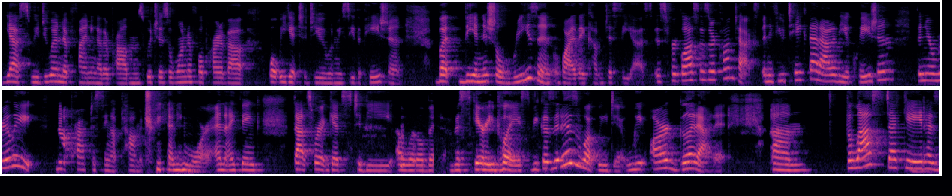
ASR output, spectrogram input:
Yes, we do end up finding other problems, which is a wonderful part about what we get to do when we see the patient. But the initial reason why they come to see us is for glasses or contacts. And if you take that out of the equation, then you're really not practicing optometry anymore. And I think that's where it gets to be a little bit of a scary place because it is what we do. We are good at it. Um, the last decade has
